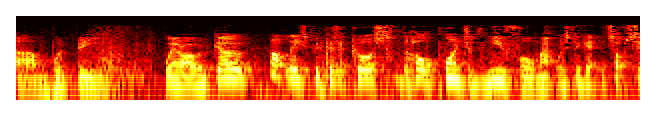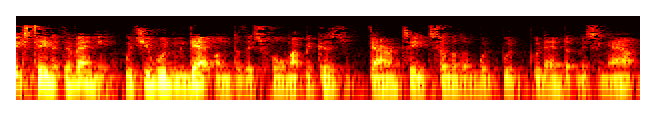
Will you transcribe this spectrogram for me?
um, would be where I would go. Not least because, of course, the whole point of the new format was to get the top 16 at the venue, which you wouldn't get under this format because guaranteed some of them would, would, would end up missing out.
